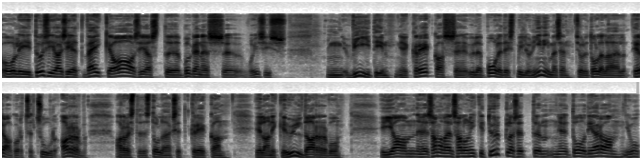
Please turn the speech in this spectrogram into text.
oli tõsiasi, et Väike-Aasiast põgenes või siis mm, viidi Kreekasse üle pooleteist miljoni inimese, see oli tollel ajal erakordselt suur arv, arvestades tolleaegset Kreeka elanike üldarvu ja eh, samal ajal Saloniki türklased eh, toodi ära ju,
